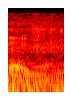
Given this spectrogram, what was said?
É,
